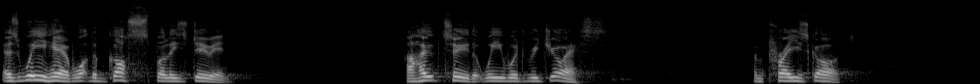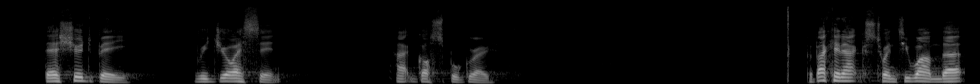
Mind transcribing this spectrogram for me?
As we hear of what the gospel is doing, I hope too that we would rejoice and praise God. There should be rejoicing at gospel growth. But back in Acts 21, the,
